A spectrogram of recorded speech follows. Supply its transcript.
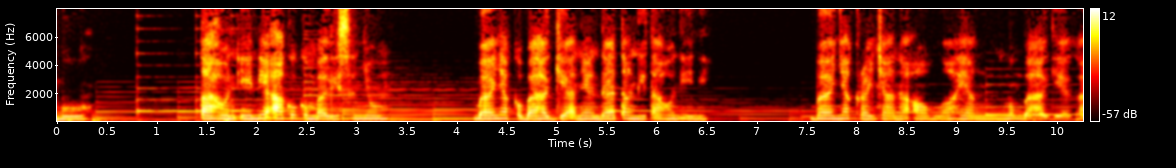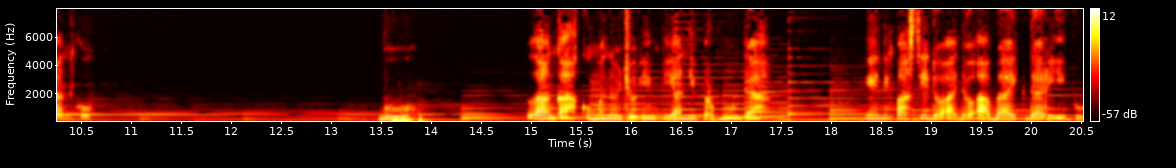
Bu, Tahun ini aku kembali senyum. Banyak kebahagiaan yang datang di tahun ini. Banyak rencana Allah yang membahagiakanku. Bu, langkahku menuju impian dipermudah. Ini pasti doa-doa baik dari ibu.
